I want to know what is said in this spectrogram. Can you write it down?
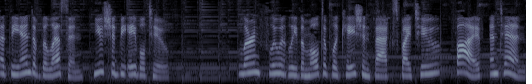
At the end of the lesson, you should be able to learn fluently the multiplication facts by 2, 5, and 10.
